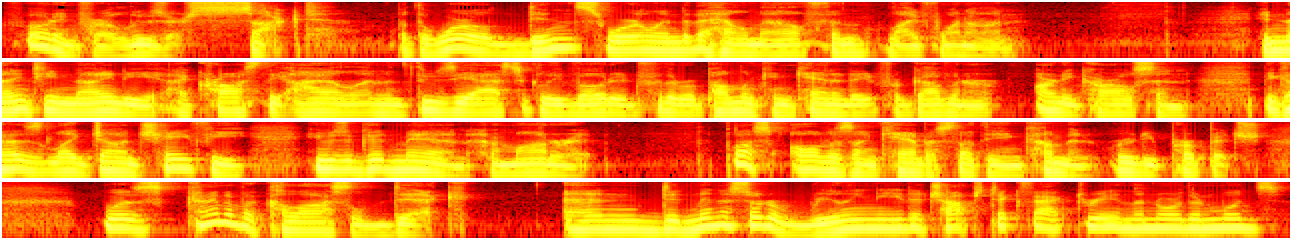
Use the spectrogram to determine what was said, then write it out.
Voting for a loser sucked, but the world didn't swirl into the hellmouth and life went on. In 1990, I crossed the aisle and enthusiastically voted for the Republican candidate for governor, Arne Carlson, because, like John Chafee, he was a good man and a moderate. Plus, all of us on campus thought the incumbent, Rudy Perpich, was kind of a colossal dick. And did Minnesota really need a chopstick factory in the northern woods?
